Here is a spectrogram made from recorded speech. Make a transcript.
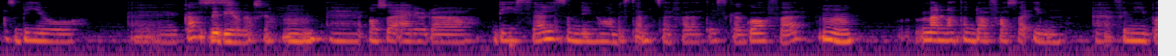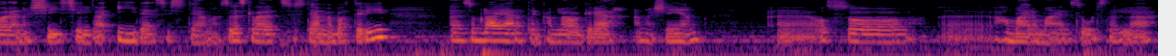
altså biogass. Med biogass, ja. Mm. Eh, og så er det jo da diesel, som de nå har bestemt seg for at de skal gå for. Mm. Men at han da faser inn eh, fornybare energikilder i det systemet. Så det skal være et system med batteri eh, som da gjør at en kan lagre energien. Eh, og så eh, ha mer og mer solceller.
